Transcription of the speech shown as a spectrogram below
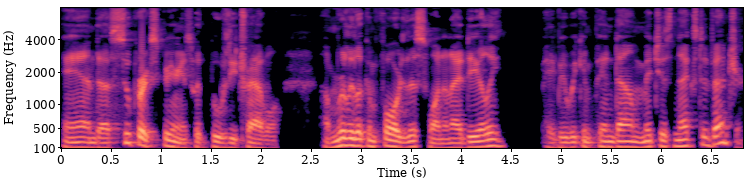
and uh, super experienced with boozy travel. I'm really looking forward to this one, and ideally, maybe we can pin down Mitch's next adventure.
